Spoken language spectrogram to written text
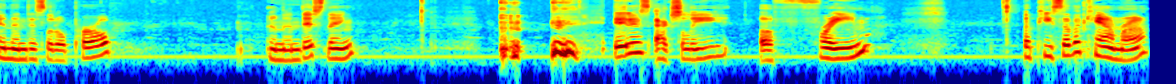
and then this little pearl, and then this thing. it is actually a frame, a piece of a camera,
